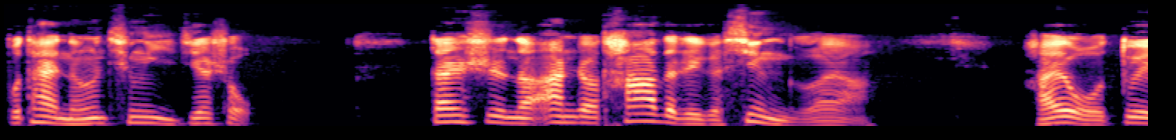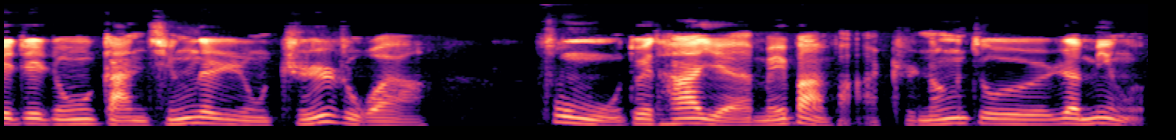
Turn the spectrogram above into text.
不太能轻易接受。但是呢，按照他的这个性格呀，还有对这种感情的这种执着呀，父母对他也没办法，只能就认命了。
